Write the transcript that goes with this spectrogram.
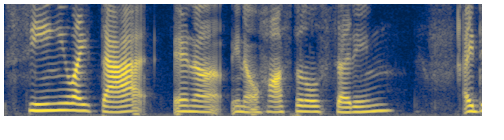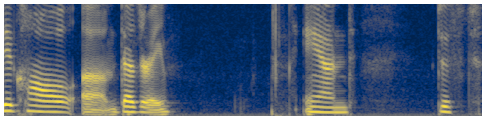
seeing you like that in a, you know, hospital setting, I did call um, Desiree and just,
